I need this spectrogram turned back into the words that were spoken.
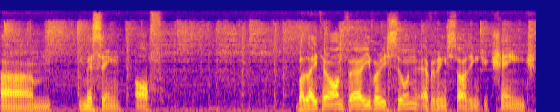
um, missing off. But later on, very very soon, everything's starting to change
